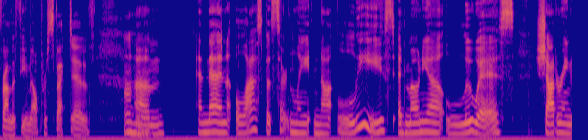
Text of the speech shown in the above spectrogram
from a female perspective. Mm-hmm. Um, and then last but certainly not least, Edmonia Lewis shattering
